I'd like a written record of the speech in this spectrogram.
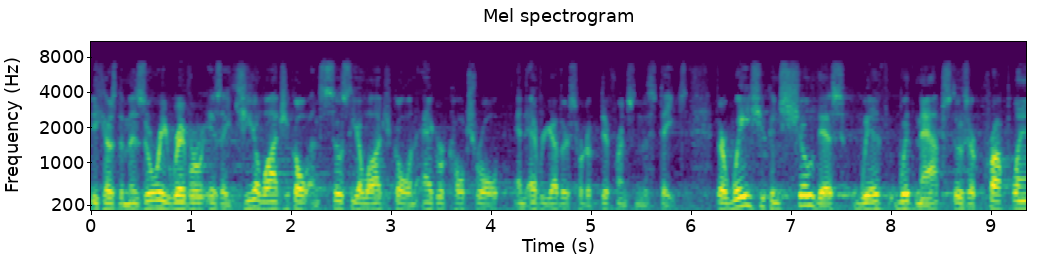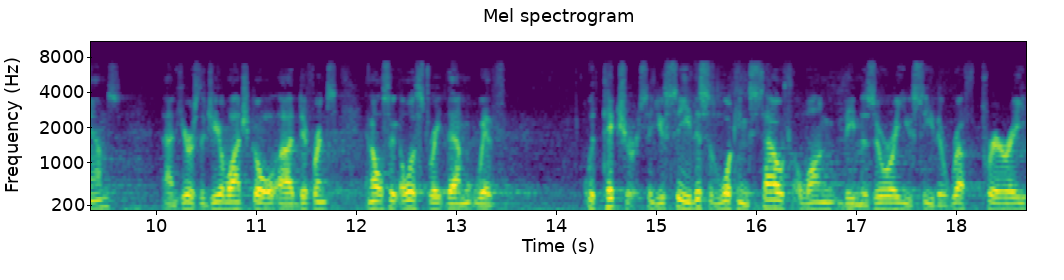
because the Missouri River is a geological and sociological and agricultural and every other sort of difference in the states. There are ways you can show this with, with maps. Those are croplands, and here's the geological uh, difference, and also illustrate them with with pictures. And you see, this is looking south along the Missouri. You see the rough prairie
